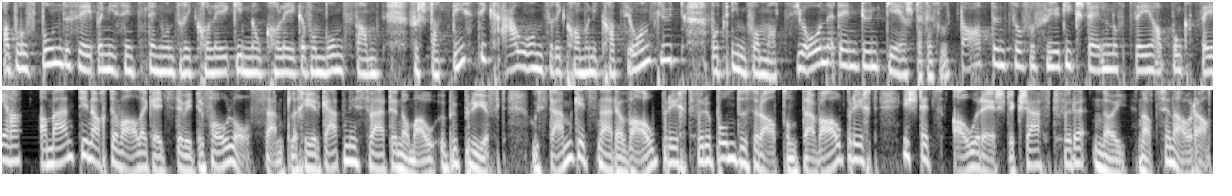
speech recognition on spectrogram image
aber auf Bundesebene sind es dann unsere Kolleginnen und Kollegen vom Bundesamt für Statistik, auch unsere Kommunikationsleute, die die Informationen dann die ersten Resultate zur Verfügung stellen auf ch.ch. Am Ende nach der Wahl geht es dann wieder voll los. Sämtliche Ergebnisse werden nochmal überprüft. Aus dem gibt es einen Wahlbericht für den Bundesrat. Und der Wahlbericht ist jetzt das allererste Geschäft für einen neuen Nationalrat.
